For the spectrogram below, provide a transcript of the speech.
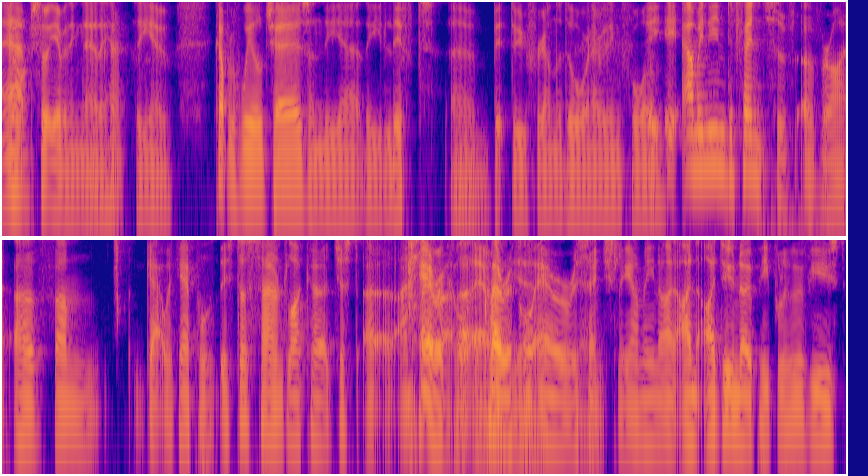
Absolutely everything there. They had the you know a couple of wheelchairs and the uh, the lift uh, bit do free on the door and everything for them. I I mean, in defence of of right of um, Gatwick Airport, this does sound like a just a, an Clerical error, a clerical yeah, error, essentially. I mean, I, I I do know people who have used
